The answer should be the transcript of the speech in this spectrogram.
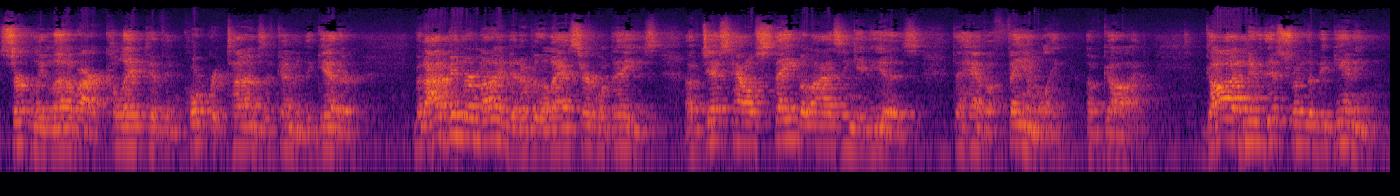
certainly love our collective and corporate times of coming together. But I've been reminded over the last several days of just how stabilizing it is to have a family of God. God knew this from the beginning.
